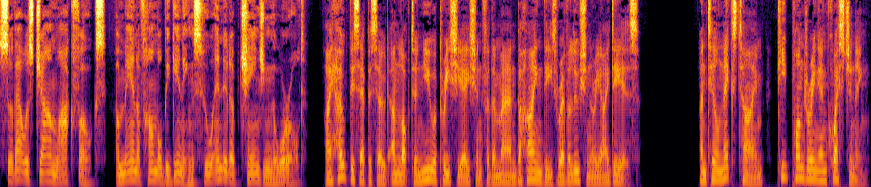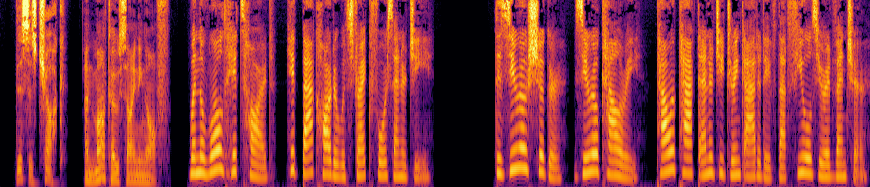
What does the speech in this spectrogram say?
So that was John Locke, folks, a man of humble beginnings who ended up changing the world. I hope this episode unlocked a new appreciation for the man behind these revolutionary ideas. Until next time, keep pondering and questioning. This is Chuck. And Marco signing off. When the world hits hard, hit back harder with Strike Force Energy. The zero sugar, zero calorie, power packed energy drink additive that fuels your adventure.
